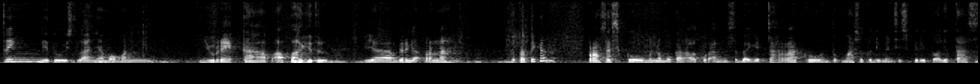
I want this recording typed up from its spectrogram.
tring gitu istilahnya momen eureka apa apa gitu. Ya hampir nggak pernah ya. Tetapi kan prosesku menemukan Al-Quran sebagai caraku untuk masuk ke dimensi spiritualitas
